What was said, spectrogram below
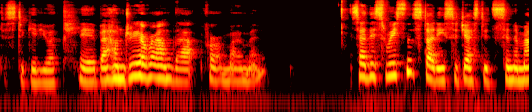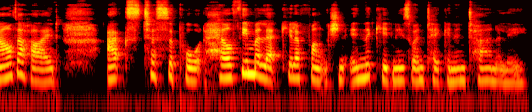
Just to give you a clear boundary around that for a moment so, this recent study suggested cinnamaldehyde acts to support healthy molecular function in the kidneys when taken internally.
